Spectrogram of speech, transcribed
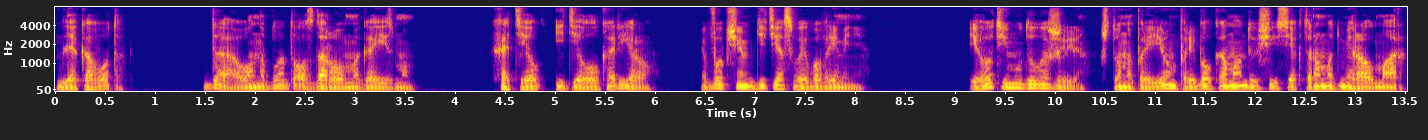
Для кого-то? Да, он обладал здоровым эгоизмом. Хотел и делал карьеру. В общем, дитя своего времени. И вот ему доложили, что на прием прибыл командующий сектором адмирал Мар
